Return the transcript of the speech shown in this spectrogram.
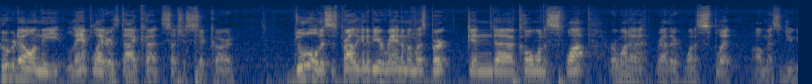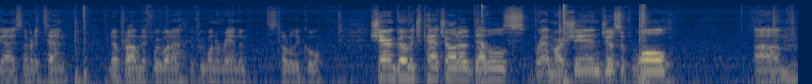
Huberdeau on the Lamplighters die cut. Such a sick card. Duel, this is probably going to be a random unless Burke and uh, Cole want to swap, or want to, rather, want to split. I'll message you guys. Number to 10. No problem if we want to if we want to random. It's totally cool. Sharangovich, Patch Auto, Devils, Brad Marchand, Joseph Woll, um,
